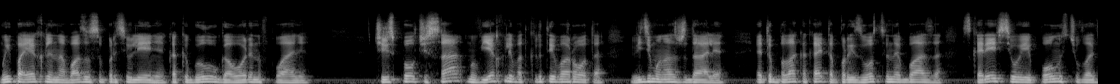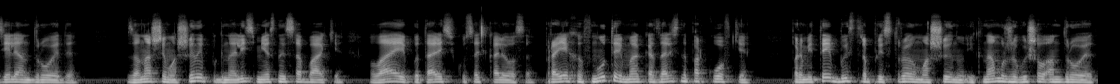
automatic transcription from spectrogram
Мы поехали на базу сопротивления, как и было уговорено в плане. Через полчаса мы въехали в открытые ворота, видимо нас ждали. Это была какая-то производственная база, скорее всего ей полностью владели андроиды. За нашей машиной погнались местные собаки, лая и пытались кусать колеса. Проехав внутрь, мы оказались на парковке. Прометей быстро пристроил машину, и к нам уже вышел андроид.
